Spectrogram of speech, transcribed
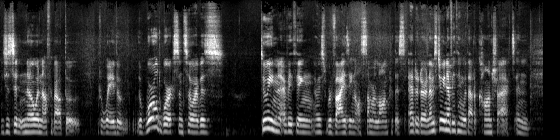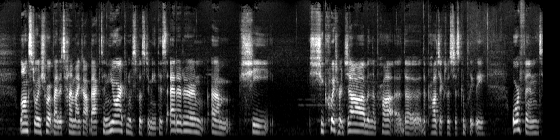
i just didn't know enough about the the way the the world works and so i was doing everything i was revising all summer long for this editor and i was doing everything without a contract and long story short, by the time I got back to New York and was supposed to meet this editor, and um, she she quit her job, and the pro- the the project was just completely orphaned,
